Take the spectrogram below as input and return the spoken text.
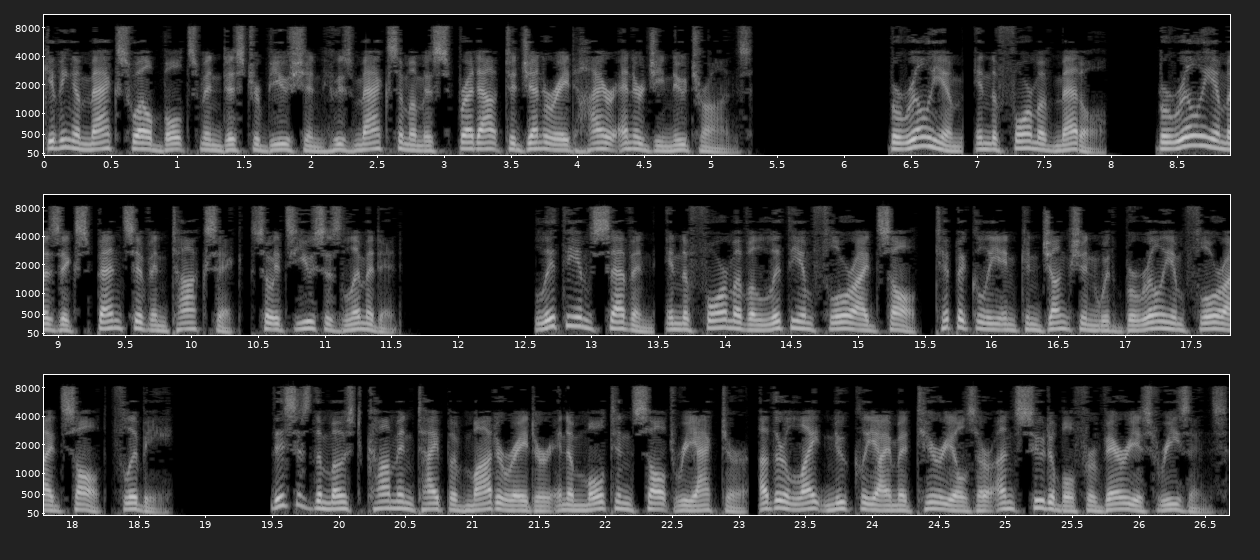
giving a Maxwell-Boltzmann distribution whose maximum is spread out to generate higher energy neutrons. Beryllium, in the form of metal. Beryllium is expensive and toxic, so its use is limited. Lithium-7, in the form of a lithium fluoride salt, typically in conjunction with beryllium fluoride salt FLiBe. This is the most common type of moderator in a molten salt reactor. Other light nuclei materials are unsuitable for various reasons.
